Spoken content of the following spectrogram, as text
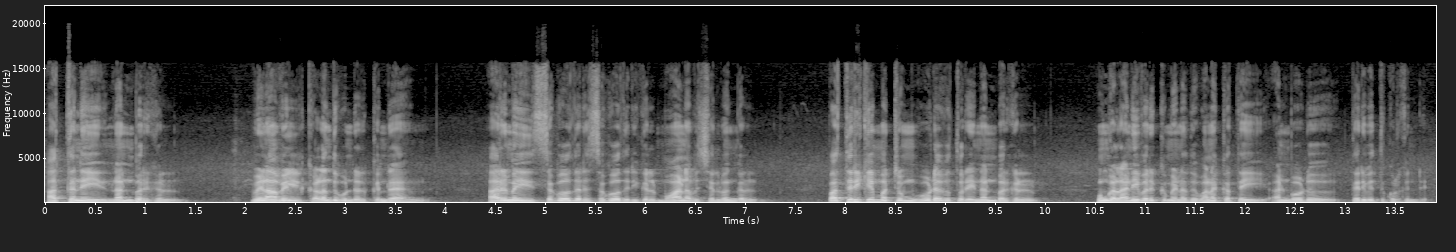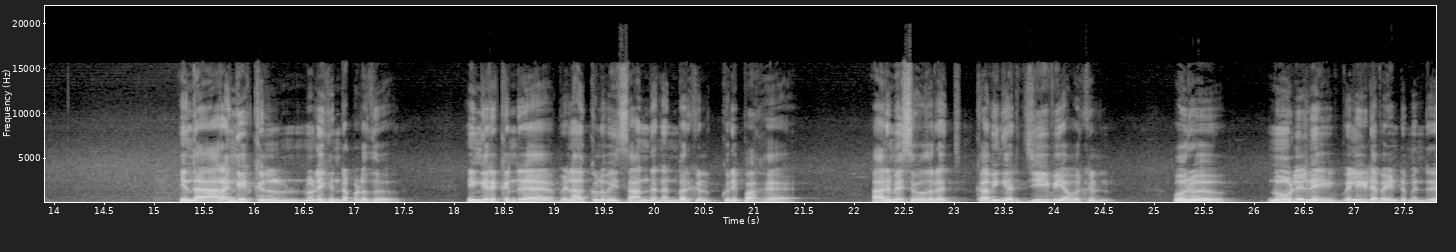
அத்தனை நண்பர்கள் விழாவில் கலந்து கொண்டிருக்கின்ற அருமை சகோதர சகோதரிகள் மாணவ செல்வங்கள் பத்திரிகை மற்றும் ஊடகத்துறை நண்பர்கள் உங்கள் அனைவருக்கும் எனது வணக்கத்தை அன்போடு தெரிவித்துக் கொள்கின்றேன். இந்த அரங்கிற்குள் நுழைகின்ற பொழுது இங்கே இருக்கின்ற விழாக்குழுவை சார்ந்த நண்பர்கள் குறிப்பாக அருமை சகோதரர் கவிஞர் ஜிவி அவர்கள் ஒரு நூலினை வெளியிட வேண்டும் என்று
